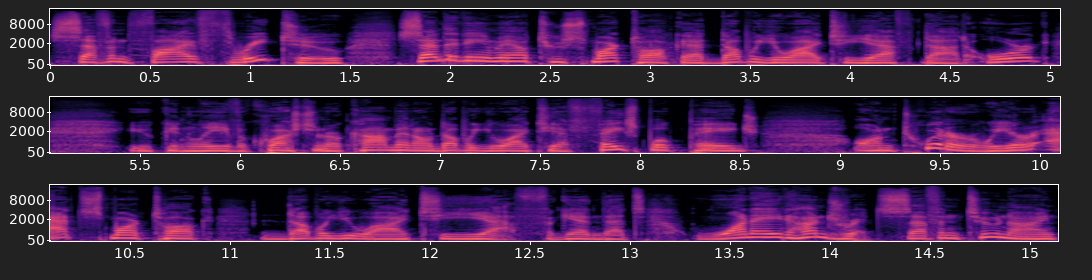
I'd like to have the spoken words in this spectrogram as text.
7532. Send an email to smarttalk at witf.org. You can leave a question or comment on WITF Facebook page. On Twitter, we are at SmartTalk WITF. Again, that's 1 800 729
